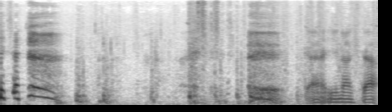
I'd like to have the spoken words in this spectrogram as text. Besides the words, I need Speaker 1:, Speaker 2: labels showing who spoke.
Speaker 1: God, you knocked out.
